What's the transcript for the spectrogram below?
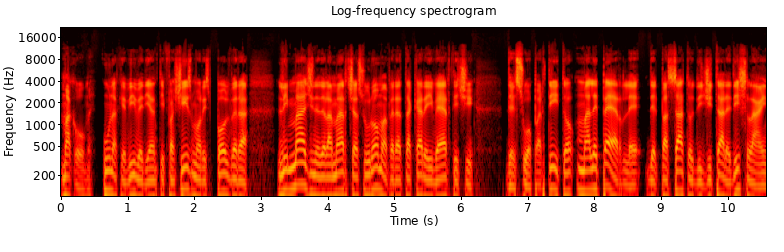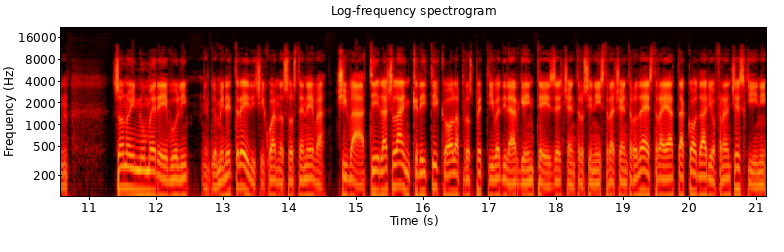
Ma come? Una che vive di antifascismo rispolvera l'immagine della marcia su Roma per attaccare i vertici del suo partito, ma le perle del passato digitale di Schlein sono innumerevoli. Nel 2013, quando sosteneva Civati, la Schlein criticò la prospettiva di larghe intese centrosinistra-centrodestra e attaccò Dario Franceschini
